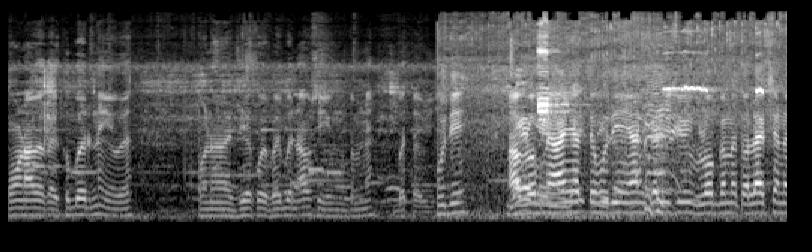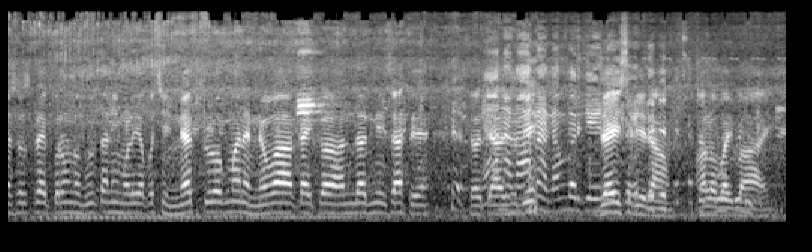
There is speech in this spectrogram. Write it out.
કોણ આવે કાંઈ ખબર નહીં હવે. પણ જે કોઈ ભાઈબંધ આવશે એ હું તમને બતાવીશ. સુધી આ બ્લોગને અહીંયા સુધી એન્ડ કરી જોઈએ બ્લોગ ગમે તો લાઈક અને સબસ્ક્રાઇબ કરવાનું ભૂલતા નહીં. મળ્યા પછી નેક્સ્ટ બ્લોગમાં ને નવા કંઈક અંદાજની સાથે. તો ત્યાં સુધી જય શ્રી રામ. હાલો બાય બાય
